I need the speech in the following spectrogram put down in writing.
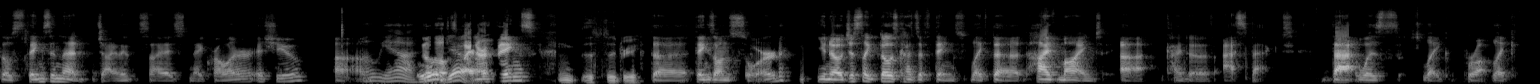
those things in that giant-sized Nightcrawler issue. Um, oh yeah. the Ooh, little yeah. spider things, Mm, The Sidri. the things on sword, you know, just like those kinds of things, like the hive mind uh, kind of aspect. That was like brought, like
